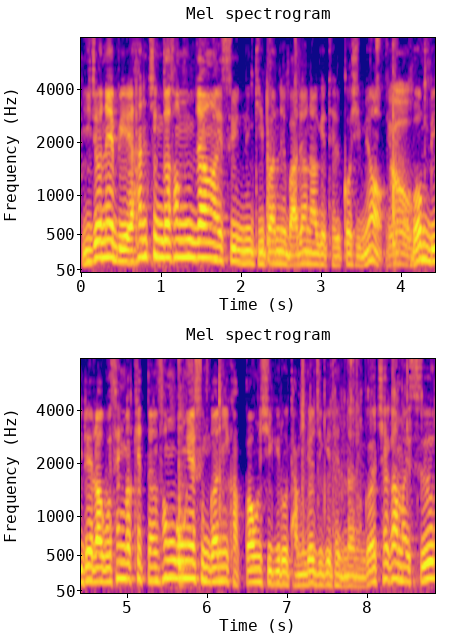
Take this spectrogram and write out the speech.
이전에 비해 한층 더 성장할 수 있는 기반을 마련하게 될 것이며 요. 먼 미래라고 생각했던 성공의 순간이 가까운 시기로 당겨지게 된다는 걸 체감할 수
